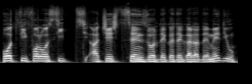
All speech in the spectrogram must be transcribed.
Pot fi folosiți acești senzori de către garda de mediu?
